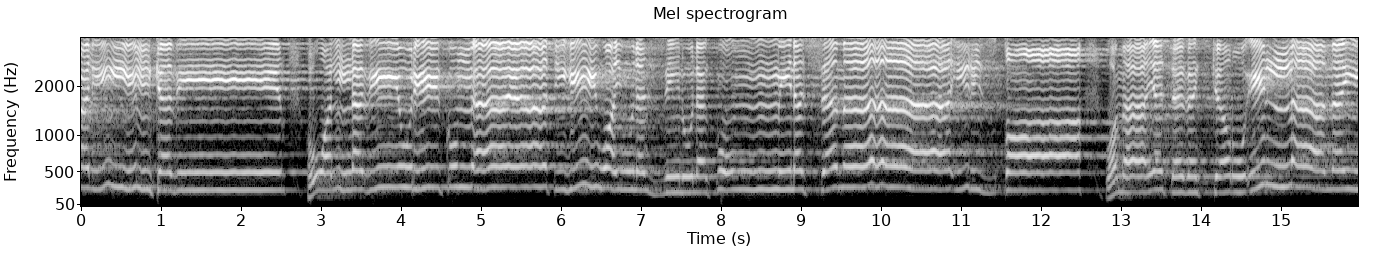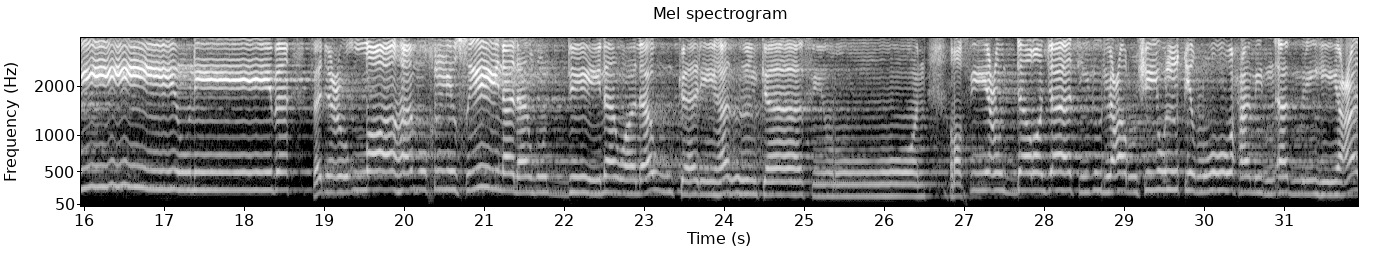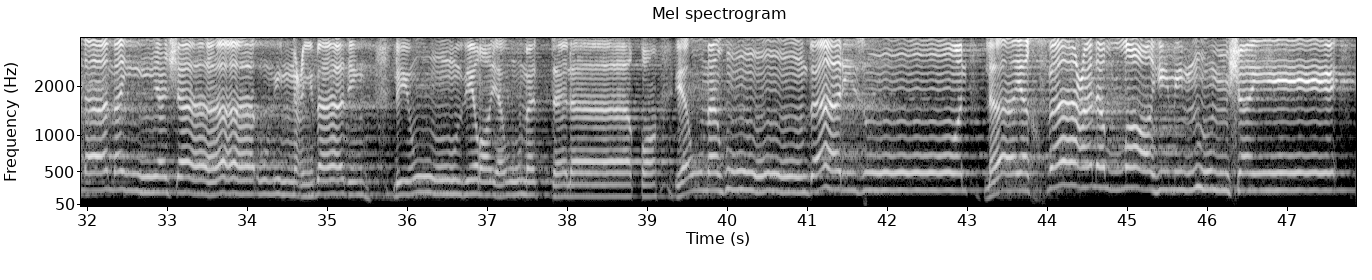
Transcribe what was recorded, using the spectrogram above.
العلي الكبير. هو الذي يريكم آياته وينزل لكم من السماء رزقا. وما يتذكر إلا من فادعوا الله مخلصين له الدين ولو كره الكافرون. رفيع الدرجات ذو العرش يلقي الروح من أمره على من يشاء من عباده لينذر يوم التلاق. يوم هم بارزون. لا يخفى على الله منهم شيء.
